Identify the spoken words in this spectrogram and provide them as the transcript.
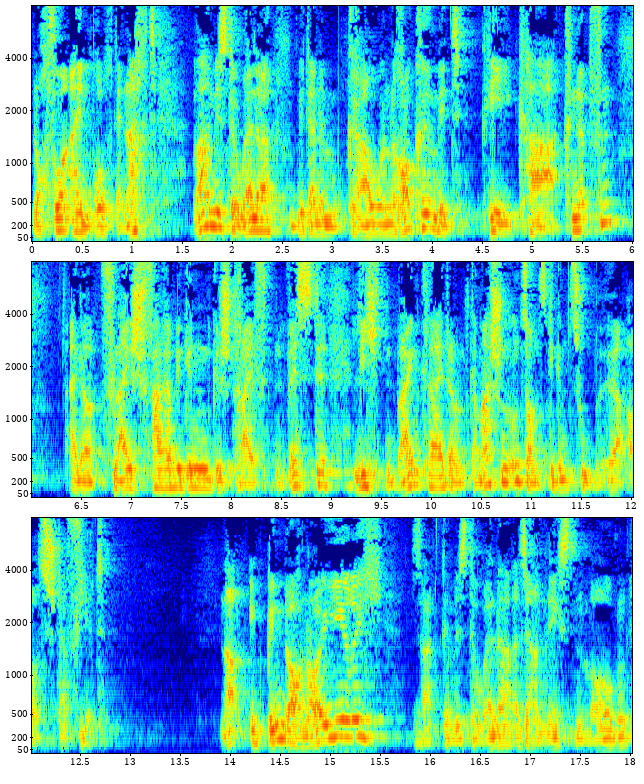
Noch vor Einbruch der Nacht war Mr. Weller mit einem grauen Rocke mit PK-Knöpfen, einer fleischfarbigen gestreiften Weste, lichten Beinkleidern und Gamaschen und sonstigem Zubehör ausstaffiert. Na, ich bin doch neugierig, sagte Mr. Weller, als er am nächsten Morgen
